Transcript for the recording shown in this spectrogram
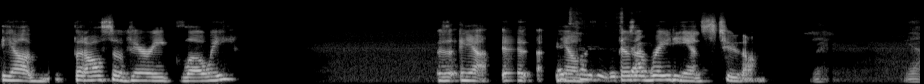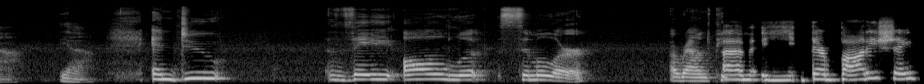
yeah, but also very glowy. Uh, yeah, it, you know, there's a radiance to them. Yeah, yeah. And do they all look similar around people? Um, their body shape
